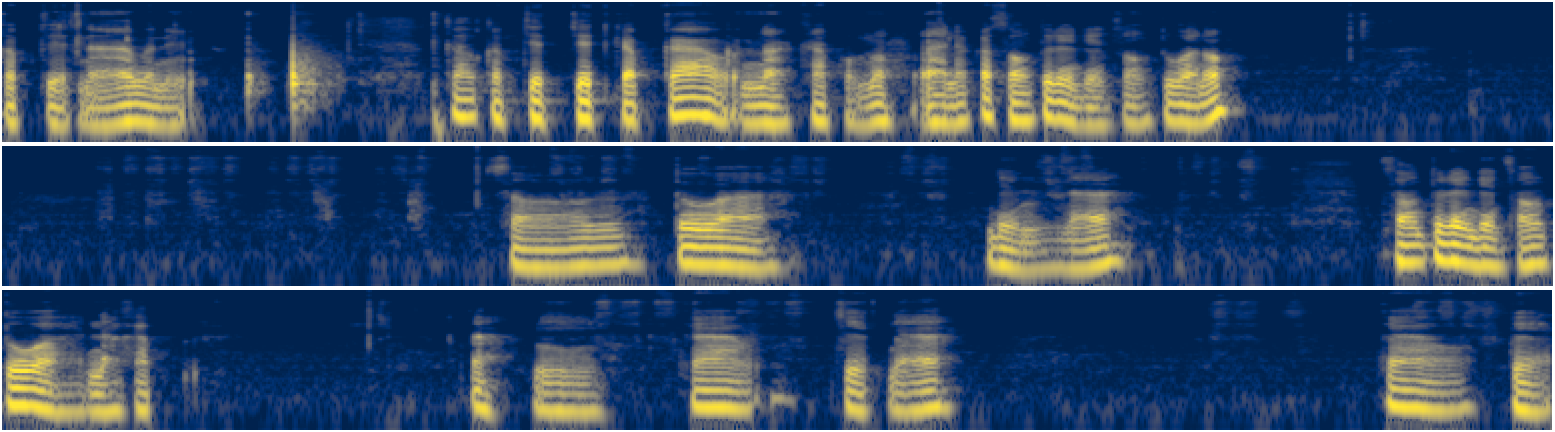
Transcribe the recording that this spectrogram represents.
กับเจ็ดนะวันนี้เก้ากับเจ็ดเจ็ดกับเก้านะครับผมเนาะอ่าแล้วก็สองตัวเด่นเด่นสองตัวเนาะสองตัวเด่นนะ สองตัวเด่นเด่นสองตัวนะครับอะมีเก้าเจ็ดนะเก้าแปด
